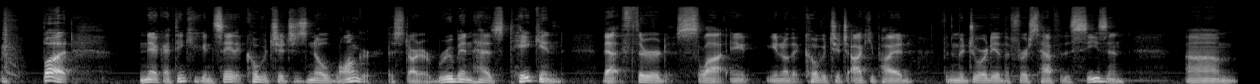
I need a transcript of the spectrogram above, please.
but Nick, I think you can say that Kovacic is no longer a starter. Ruben has taken that third slot, you know, that Kovacic occupied for the majority of the first half of the season. Um,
